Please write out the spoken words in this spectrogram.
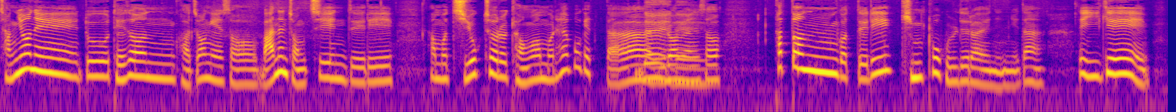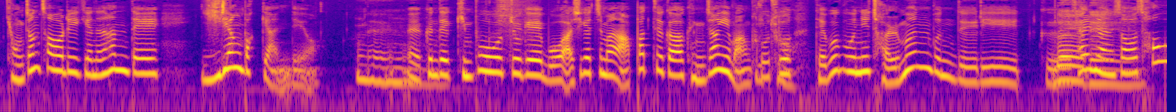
작년에도 대선 과정에서 많은 정치인들이 한번 지옥철을 경험을 해보겠다 네, 이러면서. 네. 탔던 것들이 김포 골드라인입니다. 근데 이게 경전철이기는 한데 2량밖에 안 돼요. 네. 네. 근데 김포 쪽에 뭐 아시겠지만 아파트가 굉장히 많고 그렇죠. 또 대부분이 젊은 분들이 그 네, 살면서 네. 서울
